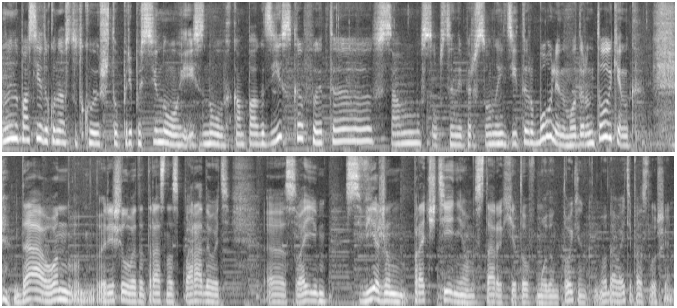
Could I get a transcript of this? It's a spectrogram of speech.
Ну и напоследок у нас тут кое-что припасено из новых компакт-дисков. Это сам собственной персоной Дитер Болин, Modern Talking. Да, он решил в этот раз нас порадовать э, своим свежим прочтением старых хитов Modern Talking. Ну, давайте послушаем.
